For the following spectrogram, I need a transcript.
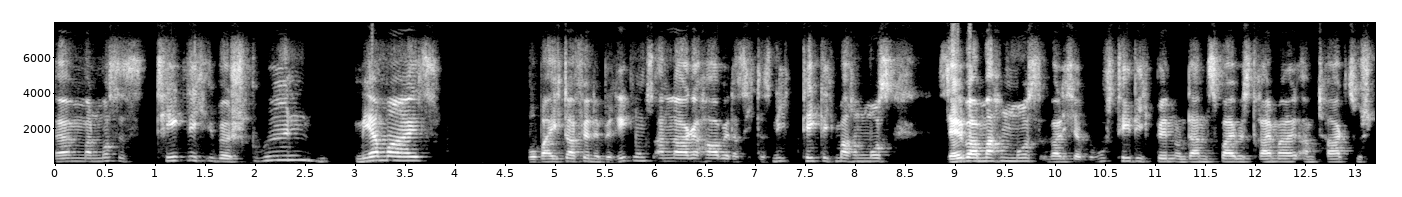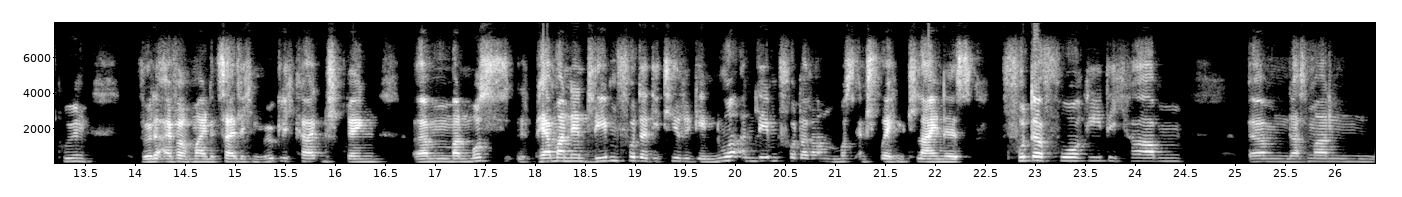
Ähm, man muss es täglich übersprühen, mehrmals, wobei ich dafür eine Beregnungsanlage habe, dass ich das nicht täglich machen muss, selber machen muss, weil ich ja berufstätig bin und dann zwei bis dreimal am Tag zu sprühen, würde einfach meine zeitlichen Möglichkeiten sprengen. Ähm, man muss permanent Lebenfutter, die Tiere gehen nur an Lebenfutter ran, man muss entsprechend kleines Futter vorrätig haben, ähm, dass man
